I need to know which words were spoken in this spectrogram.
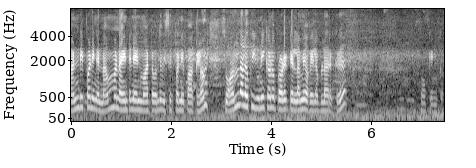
கண்டிப்பாக நீங்கள் நம்ம நைன்டி நைன் மார்ட்டை வந்து விசிட் பண்ணி பார்க்கலாம். ஸோ அந்த அளவுக்கு யூனிக்கான ப்ராடக்ட் எல்லாமே அவைலபிளாக இருக்குது ஓகேங்கக்கா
